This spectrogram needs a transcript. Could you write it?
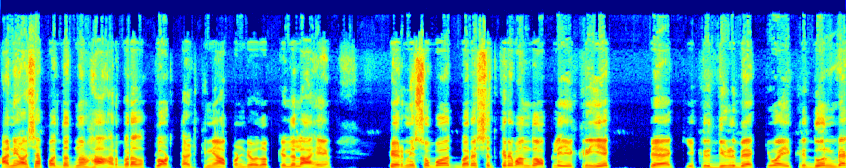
आणि अशा पद्धतीनं हा हरभराचा प्लॉट त्या ठिकाणी आपण डेव्हलप केलेला आहे. पेरणीसोबत बरेच शेतकरी बांधव आपले एकरी एक बॅग एकरी दीड बॅग किंवा एकरी दोन बॅग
